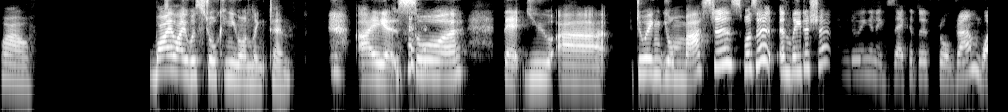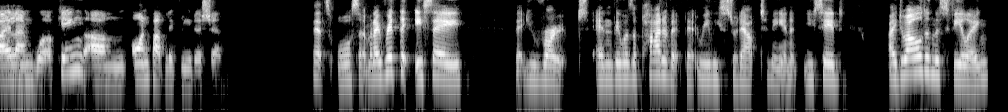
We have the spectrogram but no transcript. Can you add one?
wow while i was stalking you on linkedin i saw that you are doing your master's, was it, in leadership? I'm doing an executive program while I'm working um, on public leadership. That's awesome. And I read the essay that you wrote, and there was a part of it that really stood out to me. And it, you said, I dwelled in this feeling.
